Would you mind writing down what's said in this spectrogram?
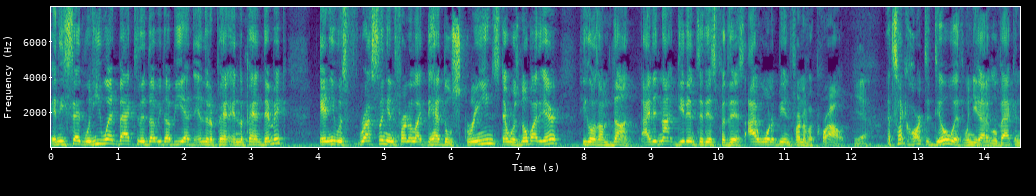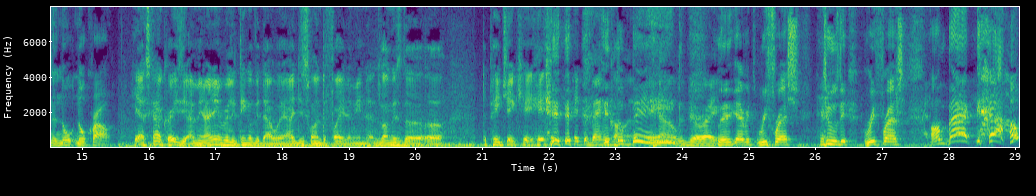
and he said when he went back to the WWE at the end of the pan- in the pandemic, and he was wrestling in front of like they had those screens, there was nobody there. He goes, "I'm done. I did not get into this for this. I want to be in front of a crowd." Yeah. That's like hard to deal with when you got to go back in the no no crowd. Yeah, it's kind of crazy. I mean, I didn't really think of it that way. I just wanted to fight. I mean, as long as the uh, the paycheck hit hit, hit the bank Hit the bank. yeah, we'd be all right. Like every refresh Tuesday, refresh. I'm back. I'm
